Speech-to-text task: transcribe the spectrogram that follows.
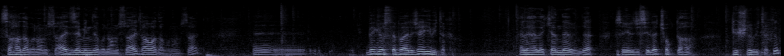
saha da buna müsait, zemin de buna müsait, hava da buna müsait. Eee, ve Göztepe ayrıca iyi bir takım. Hele hele kendi evinde seyircisiyle çok daha güçlü bir takım.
